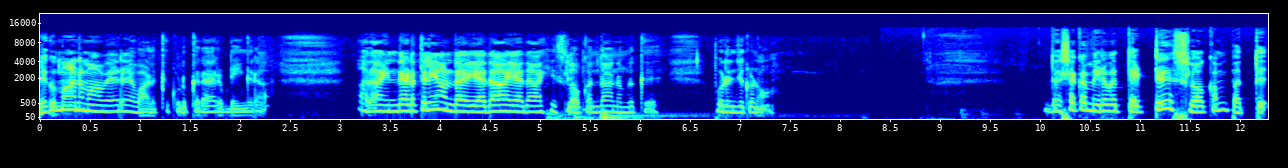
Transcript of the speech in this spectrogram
வெகுமானமாக வேற அவளுக்கு கொடுக்குறார் அப்படிங்கிறா. அதான் இந்த இடத்துலையும் அந்த யதா யதாஹி ஸ்லோகம் தான் நம்மளுக்கு புரிஞ்சுக்கணும். தசகம் இருபத்தெட்டு ஸ்லோகம் பத்து.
